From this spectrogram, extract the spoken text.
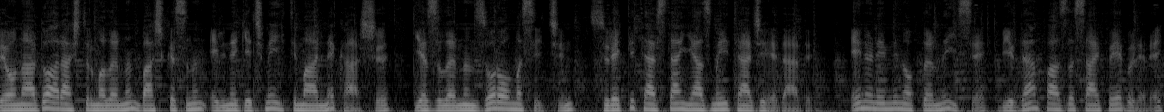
Leonardo araştırmalarının başkasının eline geçme ihtimaline karşı, yazılarının zor olması için sürekli tersten yazmayı tercih ederdi. En önemli notlarını ise birden fazla sayfaya bölerek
